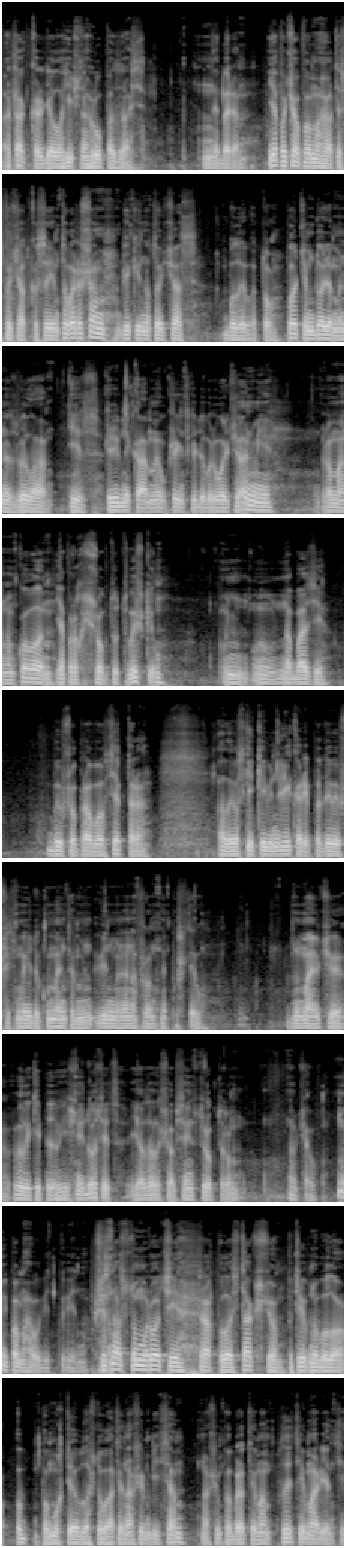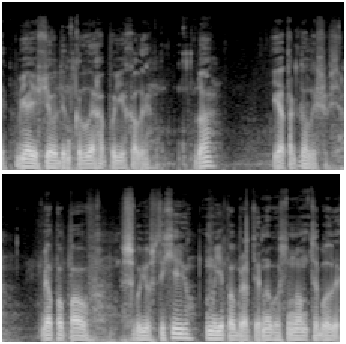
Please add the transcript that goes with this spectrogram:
А так кардіологічна група зась не беремо. Я почав допомагати спочатку своїм товаришам, які на той час були в АТО. Потім доля мене звела із керівниками Української добровольчої армії Романом Ковалем. Я пройшов тут вишкіл на базі бившого правого сектора. Але оскільки він лікар і подивившись мої документи, він мене на фронт не пустив. Маючи великий педагогічний досвід, я залишався інструктором, навчав. Ну і допомагав відповідно. У 16-му році трапилось так, що потрібно було допомогти облаштувати нашим бійцям, нашим побратимам в Мар'янці. Я і ще один колега поїхали туди. Я так залишився. Я попав свою стихію. Мої побратими в основному це були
